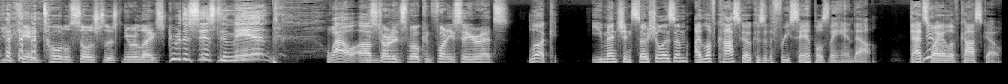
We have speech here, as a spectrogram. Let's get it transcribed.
you became total socialist and you were like, screw the system, man. wow. Um, you started smoking funny cigarettes. look, you mentioned socialism. I love Costco because of the free samples they hand out. That's why I love Costco.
